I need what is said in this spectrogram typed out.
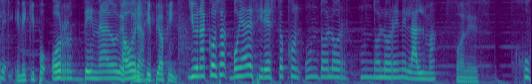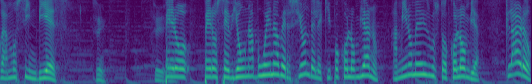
le- un equipo ordenado de Ahora. principio a fin. Y una cosa, voy a decir esto con un dolor, un dolor en el alma. ¿Cuál es? Jugamos sin 10, Sí. Sí, sí. pero, pero se vio una buena versión del equipo colombiano. A mí no me disgustó Colombia. Claro,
